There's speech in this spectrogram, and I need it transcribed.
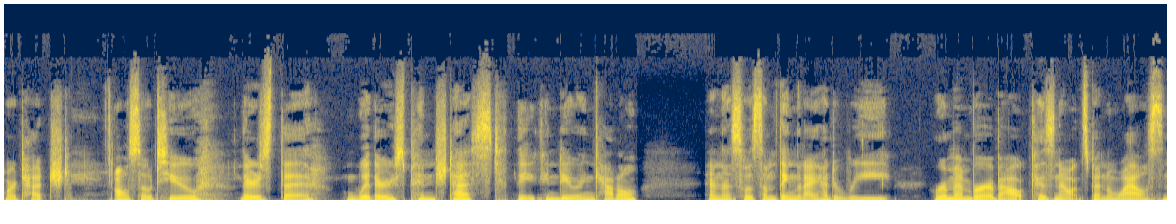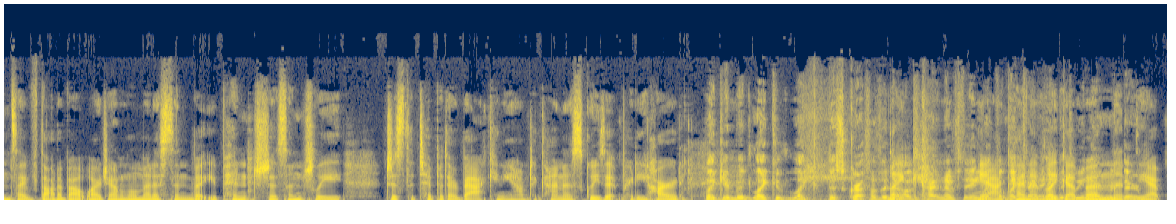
or touched. Also, too, there's the withers pinch test that you can do in cattle. And this was something that I had to re remember about because now it's been a while since I've thought about large animal medicine, but you pinch essentially just the tip of their back and you have to kind of squeeze it pretty hard. Like in like like the scruff of a dog kind of thing. yeah, like, kind of like up on their- the, their- yep,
